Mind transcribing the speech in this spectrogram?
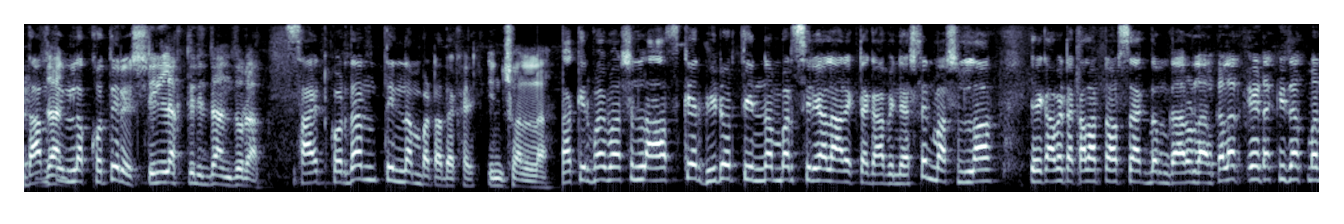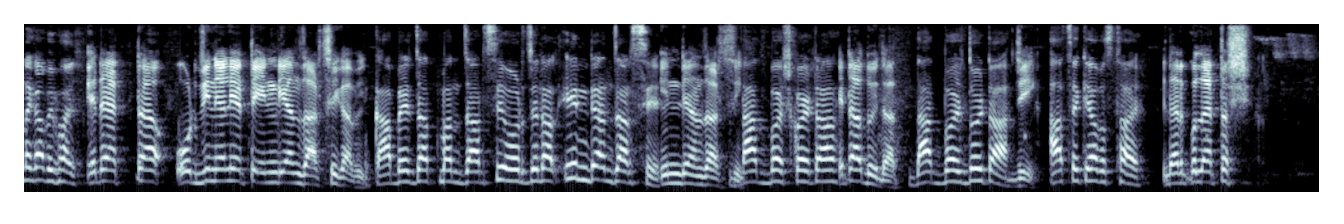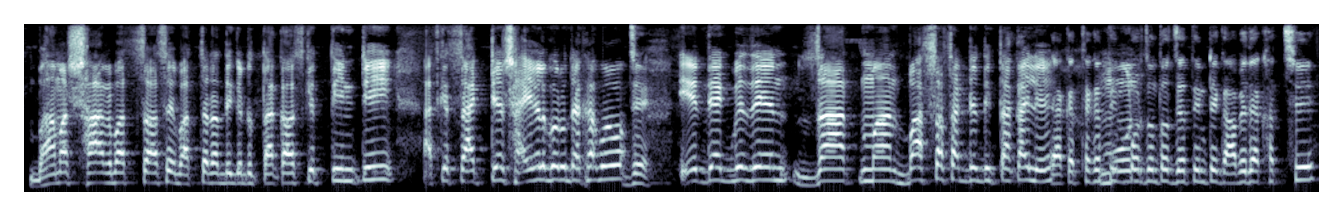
দাম। তিন লক্ষ তিরিশ তিন লাখ তিরিশ দান জোড়া। সাইড তিন নাম্বারটা দেখাই। ইনশাল্লাহ। জাকির ভাই মার্শাল্লাহ আজকের ভিডিওর তিন নাম্বার সিরিয়াল আরেকটা গাবি নিয়ে আসলেন মার্শাল্লাহ এই গাবিটা কালারটা হচ্ছে একদম গাঢ় লাল কালার এটা কি জাত মানে গাবি ভাই? এটা একটা অরিজিনালি একটা ইন্ডিয়ান জার্সি গাভী গাবের জাতমান jersey original Indian jersey Indian jersey দাঁত বয়স কয়টা? এটাও দুই দাঁত। দাঁত বয়স দুইটা? জি। আছে কি অবস্থায়? এটার কোলে একটা স- আমার সার বাচ্চা আছে বাচ্চাটার দিকে একটু তাকা আজকে তিনটি আজকে চারটে সাইকেল গরু দেখাবো। এর দেখবে যে জাত মান বাচ্চা চারটের দিক তাকাইলে একের থেকে তিন পর্যন্ত যে তিনটি গাবে দেখাচ্ছি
